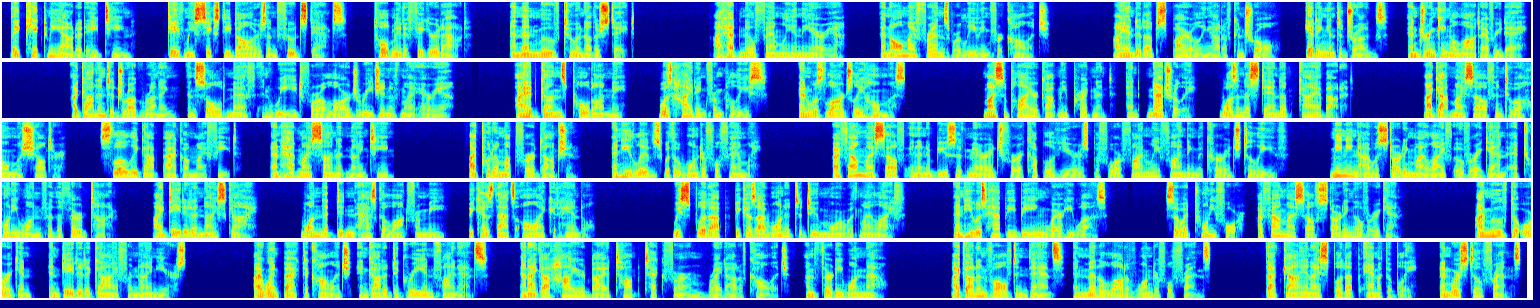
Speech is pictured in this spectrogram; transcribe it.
They kicked me out at 18, gave me $60 in food stamps, told me to figure it out, and then moved to another state. I had no family in the area, and all my friends were leaving for college. I ended up spiraling out of control, getting into drugs, and drinking a lot every day. I got into drug running and sold meth and weed for a large region of my area. I had guns pulled on me, was hiding from police, and was largely homeless. My supplier got me pregnant and, naturally, wasn't a stand up guy about it. I got myself into a homeless shelter, slowly got back on my feet, and had my son at 19. I put him up for adoption, and he lives with a wonderful family. I found myself in an abusive marriage for a couple of years before finally finding the courage to leave, meaning I was starting my life over again at 21 for the third time. I dated a nice guy, one that didn't ask a lot from me because that's all I could handle. We split up because I wanted to do more with my life, and he was happy being where he was. So at 24, I found myself starting over again. I moved to Oregon and dated a guy for nine years. I went back to college and got a degree in finance, and I got hired by a top tech firm right out of college. I'm 31 now. I got involved in dance and met a lot of wonderful friends. That guy and I split up amicably, and we're still friends.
